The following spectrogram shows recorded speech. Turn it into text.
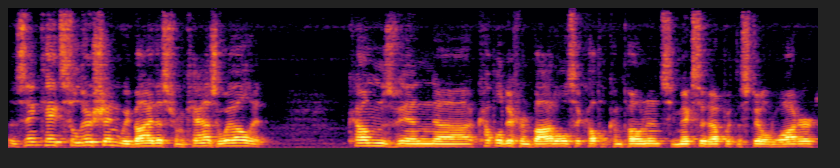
The zincate solution, we buy this from Caswell. It comes in uh, a couple different bottles, a couple components. You mix it up with distilled water,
